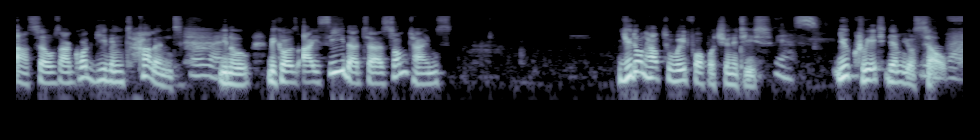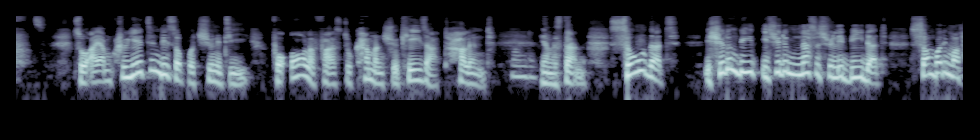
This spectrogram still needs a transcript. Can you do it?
ourselves, our God-given talent, right. you know, because I see that uh, sometimes you don't have to wait for opportunities. Yes. You create them yourself. right. So I am creating this opportunity for all of us to come and showcase our talent. Wonderful. You understand? So that it shouldn't be, it shouldn't necessarily be that somebody must,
